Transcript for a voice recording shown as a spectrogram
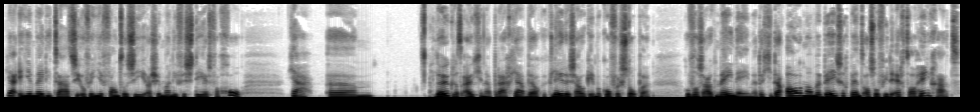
ja, in je meditatie of in je fantasie. Als je manifesteert van goh, ja, um, leuk dat uitje naar Praag. Ja, welke kleren zou ik in mijn koffer stoppen? Hoeveel zou ik meenemen? Dat je daar allemaal mee bezig bent alsof je er echt al heen gaat.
